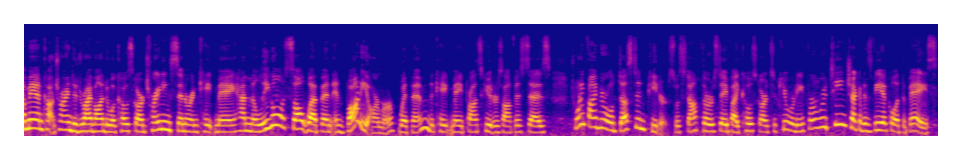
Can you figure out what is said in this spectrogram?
A man caught trying to drive onto a Coast Guard training center in Cape May had an illegal assault weapon and body armor with him. The Cape May prosecutor's office says 25-year-old Dustin Peters was stopped Thursday by Coast Guard security for a routine check of his vehicle at the base.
